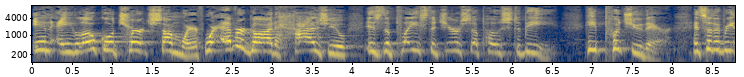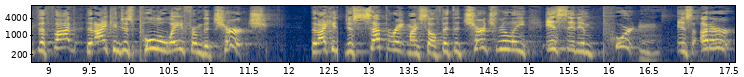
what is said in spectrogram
in a local church somewhere. Wherever God has you is the place that you're supposed to be. He put you there. And so the, the thought that I can just pull away from the church, that I can just separate myself, that the church really isn't important, is utter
